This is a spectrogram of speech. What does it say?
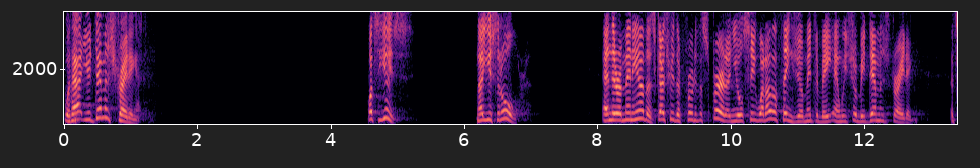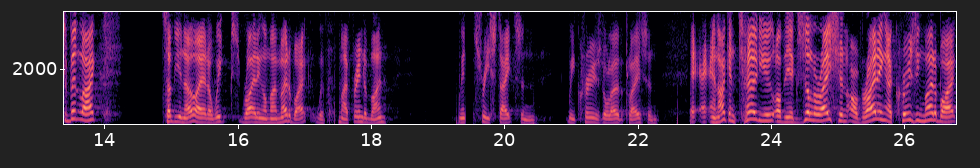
without you demonstrating it? What's the use? No use at all. And there are many others. Go through the fruit of the Spirit and you'll see what other things you're meant to be and we should be demonstrating. It's a bit like some of you know I had a week's riding on my motorbike with my friend of mine. Went to three states and we cruised all over the place. And, and I can tell you of the exhilaration of riding a cruising motorbike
